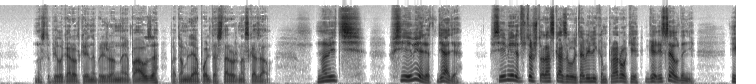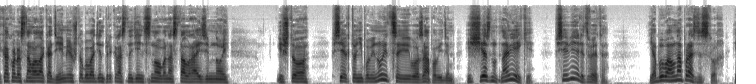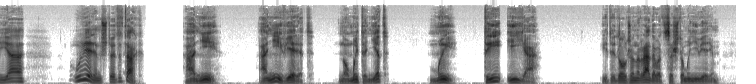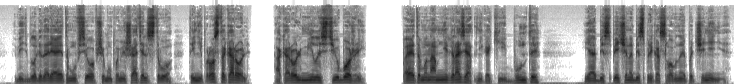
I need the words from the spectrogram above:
Наступила короткая напряженная пауза, потом Леопольд осторожно сказал. Но ведь все верят, дядя. Все верят в то, что рассказывают о великом пророке Гэри Селдоне и как он основал Академию, чтобы в один прекрасный день снова настал рай земной, и что все, кто не повинуется его заповедям, исчезнут навеки. Все верят в это. Я бывал на празднествах, и я уверен, что это так. Они, они верят, но мы-то нет. Мы, ты и я. И ты должен радоваться, что мы не верим. Ведь благодаря этому всеобщему помешательству ты не просто король, а король милостью Божией. Поэтому нам не грозят никакие бунты и обеспечено беспрекословное подчинение.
